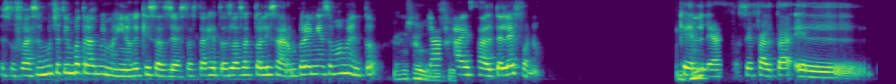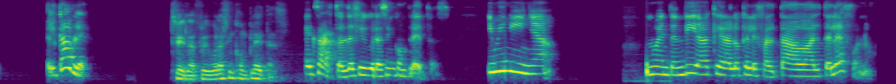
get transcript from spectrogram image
Eso fue hace mucho tiempo atrás, me imagino que quizás ya estas tarjetas las actualizaron, pero en ese momento ya ahí está el teléfono, que le hace falta el, el cable. Sí, las figuras incompletas. Exacto, el de figuras incompletas. Y mi niña no entendía qué era lo que le faltaba al teléfono.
